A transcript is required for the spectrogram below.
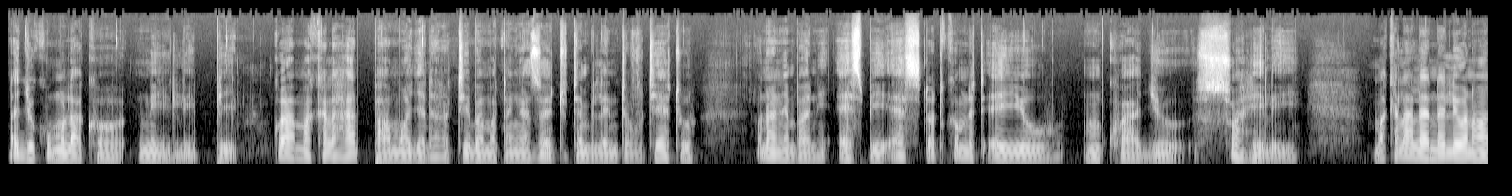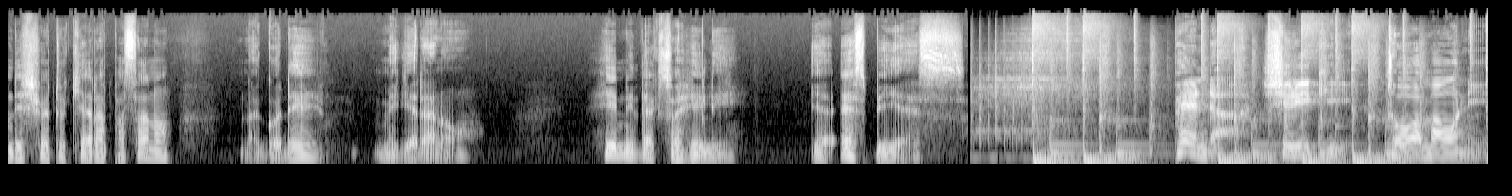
na jukumu lako ni lipi. Kwa makala haya pamoja na ratiba matangazo yetu, tembeleni tovuti yetu anwani ambayo ni sbs.com.au mkwaju Swahili. Makala aliandaliwa na waandishi wetu Kiara Pasano na Gode Migerano. Hii ni idhaa Kiswahili ya SBS. Penda, shiriki, toa maoni.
